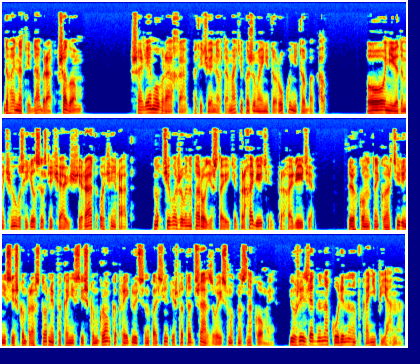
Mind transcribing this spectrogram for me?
«Давай на «ты», да, брат? Шалом». «Шалему враха», — отвечаю на автомате, пожимая не то руку, не то бокал. «О, неведомо чему восхитился встречающий. Рад, очень рад. Ну, чего же вы на пороге стоите? Проходите, проходите». В трехкомнатной квартире, не слишком просторной, пока не слишком громко, проигрывается на пластинке что-то джазовое и смутно знакомое. И уже изрядно накурено, но пока не пьяно.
